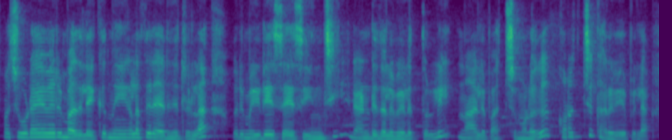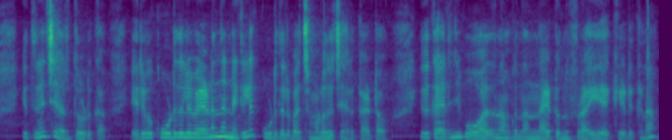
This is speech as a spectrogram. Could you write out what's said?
അപ്പോൾ ചൂടായി വരുമ്പോൾ അതിലേക്ക് നീളത്തിൽ അരിഞ്ഞിട്ടുള്ള ഒരു മീഡിയം സൈസ് ഇഞ്ചി രണ്ട് ഇതൾ വെളുത്തുള്ളി നാല് പച്ചമുളക് കുറച്ച് കറിവേപ്പില ഇത്രയും ചേർത്ത് കൊടുക്കാം. എരിവ് കൂടുതൽ വേണമെന്നുണ്ടെങ്കിൽ കൂടുതൽ പച്ചമുളക് ചേർക്കാം കേട്ടോ. ഇത് കരിഞ്ഞ് പോവാതെ നമുക്ക് നന്നായിട്ടൊന്ന് ഫ്രൈ ആക്കി എടുക്കണം.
